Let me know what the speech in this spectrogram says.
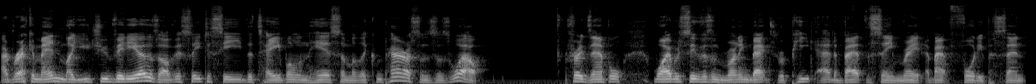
I'd recommend my YouTube videos, obviously, to see the table and hear some of the comparisons as well. For example, wide receivers and running backs repeat at about the same rate, about 40%.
